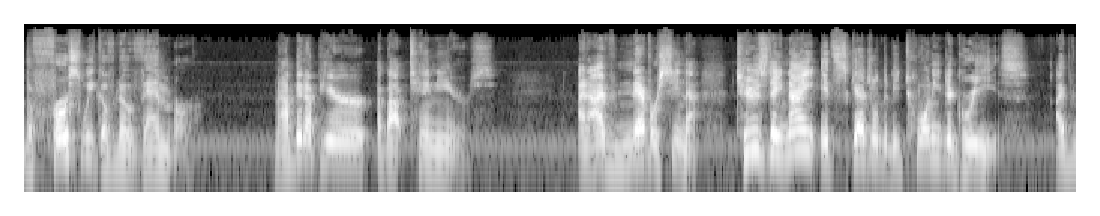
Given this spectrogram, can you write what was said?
the first week of November. And I've been up here about 10 years. And I've never seen that. Tuesday night, it's scheduled to be 20 degrees. I've,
